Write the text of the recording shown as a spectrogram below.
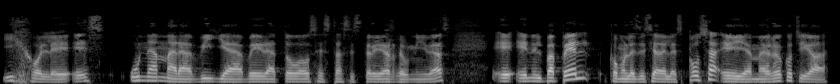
híjole, es una maravilla ver a todas estas estrellas reunidas. Eh, en el papel, como les decía, de la esposa, ella, Mario Cotillard.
